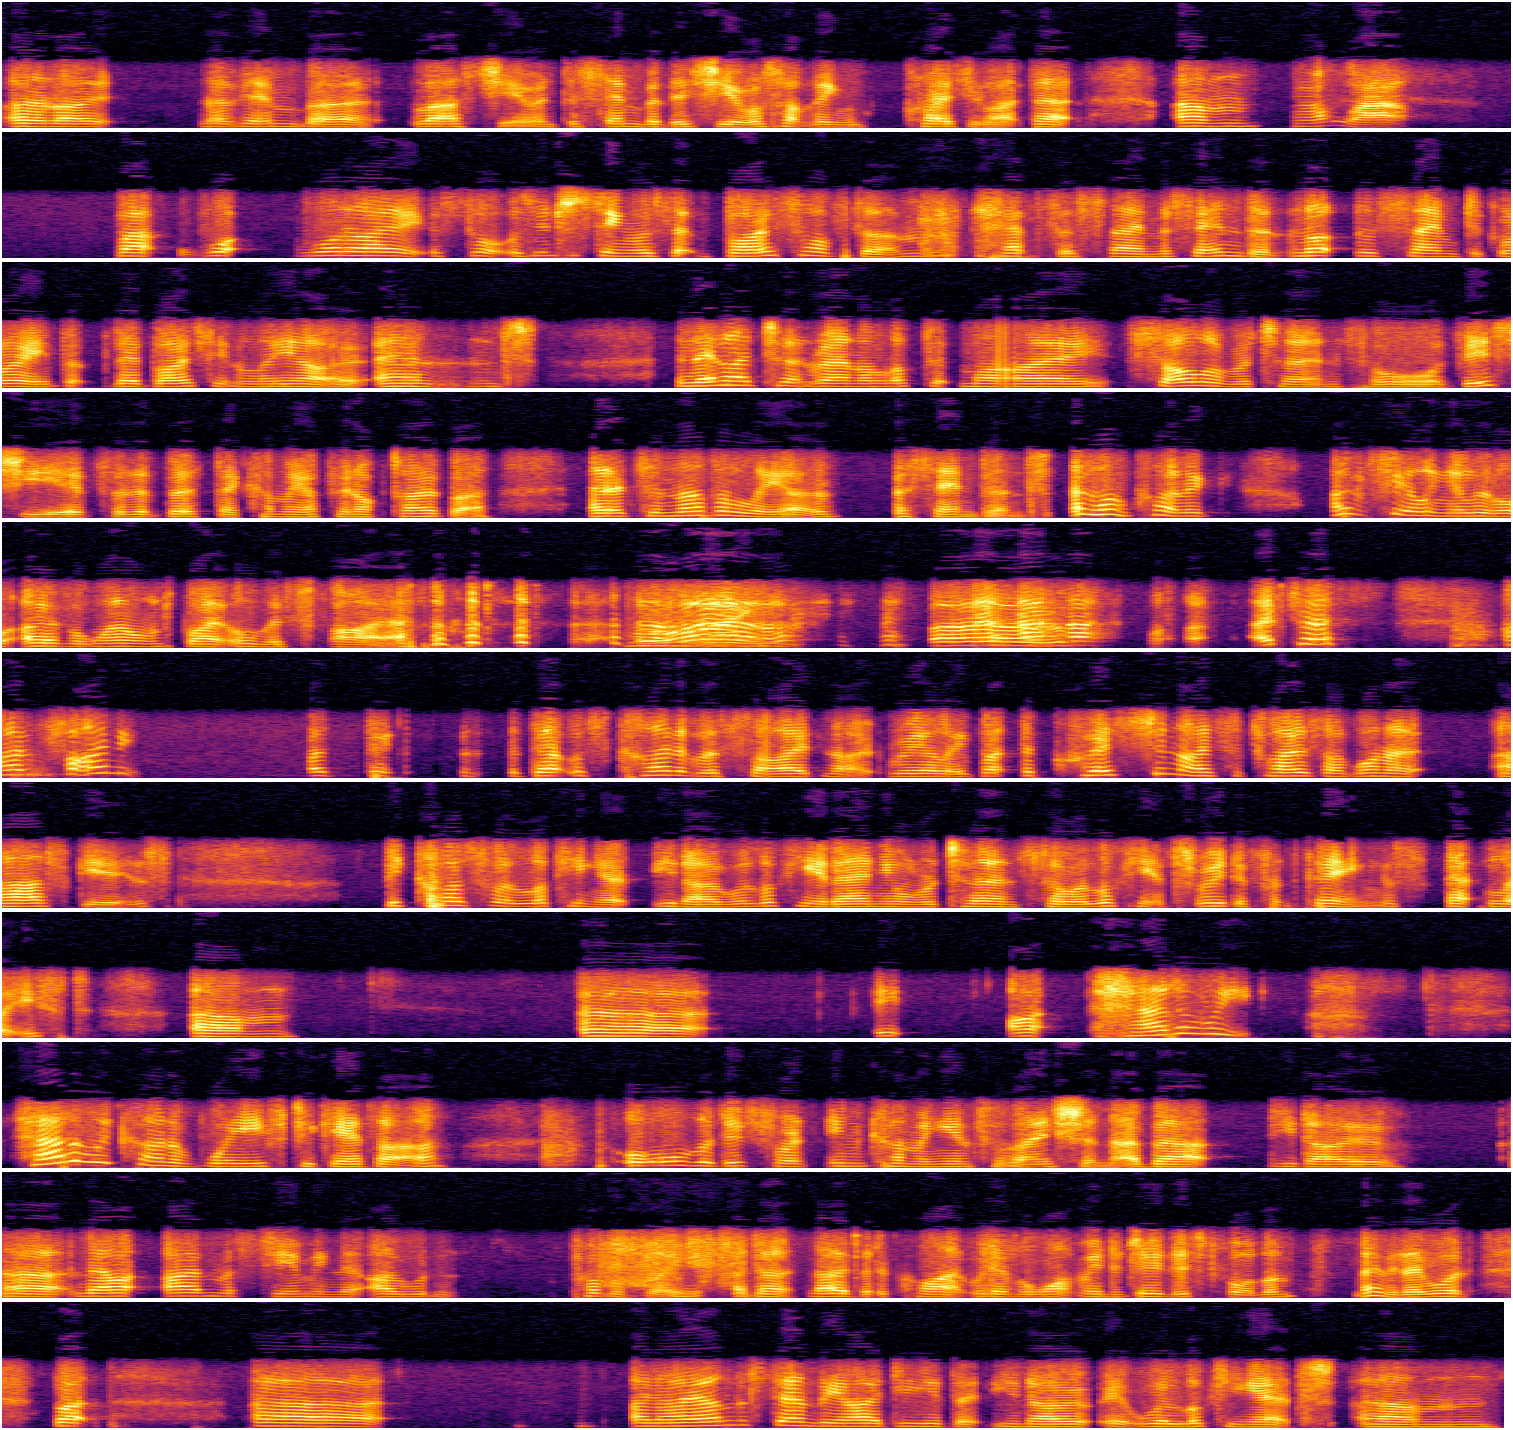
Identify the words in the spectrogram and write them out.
I don't know November last year and December this year or something crazy like that. Um, Oh wow. but what what I thought was interesting was that both of them have the same ascendant, not the same degree, but they're both in Leo. And and then I turned around and looked at my solar return for this year for the birthday coming up in October, and it's another Leo ascendant. And I'm kind of I'm feeling a little overwhelmed by all this fire. And I'm going, Whoa. Oh, I just, I'm finding a bit, that was kind of a side note, really. But the question I suppose I want to ask is because we're looking at, you know, we're looking at annual returns, so we're looking at three different things at least. Um, uh, it, I, how do we, how do we kind of weave together all the different incoming information about, you know, uh, now I'm assuming that I wouldn't probably I don't know that a client would ever want me to do this for them. Maybe they would, but uh, and I understand the idea that you know it, we're looking at um,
